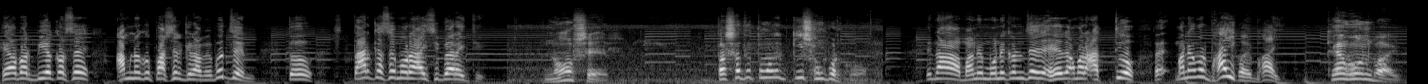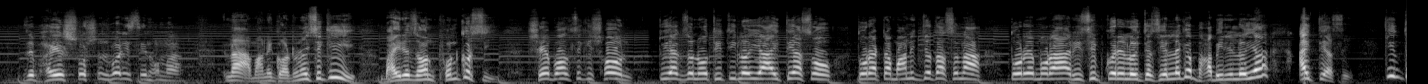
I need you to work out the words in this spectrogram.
হে আবার বিয়ে করছে আপনাকে পাশের গ্রামে বুঝছেন? তো তার কাছে মোরা আইসি বেড়াইতে। নশের তার সাথে তোমাদের কি সম্পর্ক? না মানে মনে করেন যে হে আমার আত্মীয় মানে আমার ভাই হয় ভাই। কেমন ভাই? যে ভাইয়ের শ্বশুর বাড়ি চেনো না। না মানে ঘটনা হয়েছে কি? ভাইরে যখন ফোন করছি সে বলছে কি শোন তুই একজন অতিথি লইয়া আইতে আসো তোর একটা মানিজ্যত আছে না তোরে মোরা রিসিভ করে লইতেছি এর লেগে ভাবিরে লইয়া আইতে আসে কিন্তু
